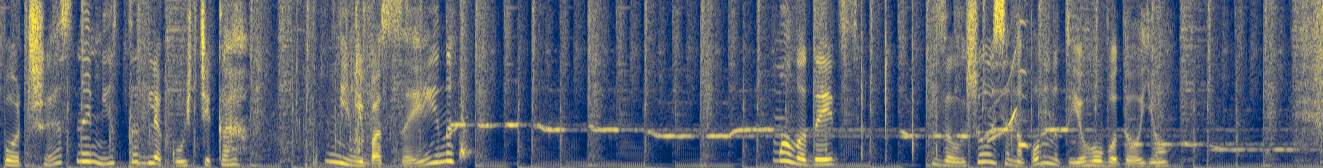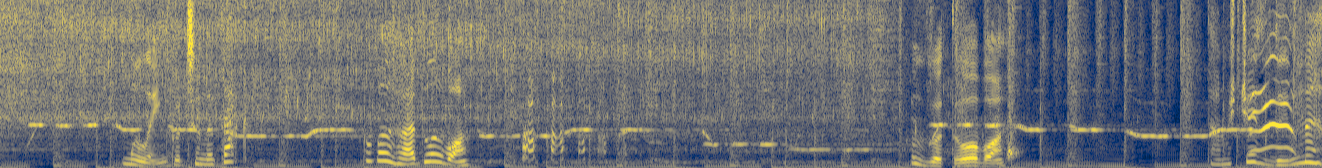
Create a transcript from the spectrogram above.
Почесне місце для кущика. Міні-басейн. Молодець. Залишилося наповнити його водою. Миленько, чи не так? Вигадливо. Готово. Там щось дивне.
